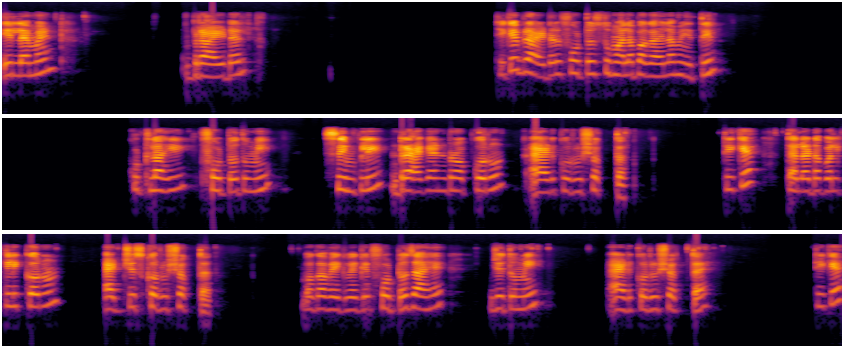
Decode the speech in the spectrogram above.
इलेमेंट ब्रायडल ठीक आहे ब्रायडल फोटोज तुम्हाला बघायला मिळतील. कुठलाही फोटो तुम्ही सिम्पली ड्रॅग अँड ड्रॉप करून ऍड करू शकतात. ठीक आहे? त्याला डबल क्लिक करून ॲडजस्ट करू शकतात. बघा वेगवेगळे फोटोज आहे जे तुम्ही ॲड करू शकताय. ठीक आहे?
